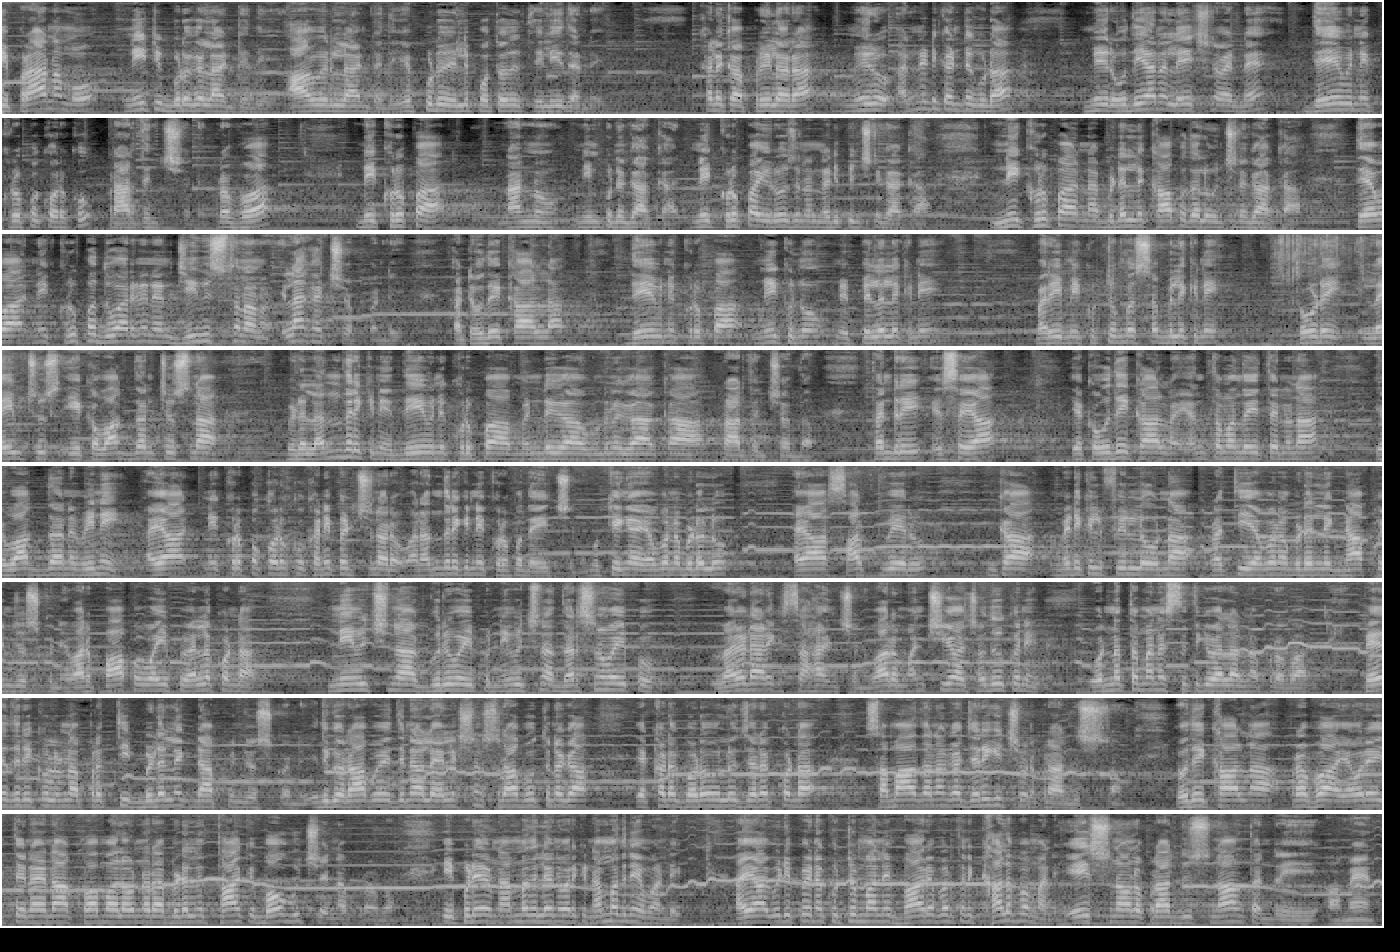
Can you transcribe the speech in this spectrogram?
ఈ ప్రాణము నీటి బుడగ లాంటిది ఆవిరి లాంటిది. ఎప్పుడు వెళ్ళిపోతుందో తెలియదండి. కనుక ప్రియులరా మీరు అన్నిటికంటే కూడా మీరు ఉదయాన్నే లేచిన వెంటనే దేవుని కృప కొరకు ప్రార్థించండి. ప్రభువా నీ కృప నన్ను నింపును గాక. నీ కృప ఈరోజు నన్ను నడిపించిన గాక. నీ కృప నా బిడ్డల్ని కాపుదల ఉంచిన గాక. దేవా నీ కృప ద్వారానే నేను జీవిస్తున్నాను. ఇలాగ చెప్పండి. కాబట్టి ఉదయకాల దేవుని కృప మీకును మీ పిల్లలకిని మరి మీ కుటుంబ సభ్యులకిని తోడై లైవ్ చూసి ఈ యొక్క వాగ్దానం చూసిన వీళ్ళందరికీ దేవుని కృప మెండుగా ఉండునుగాక ప్రార్థించేద్దాం తండ్రి ఎస్ఐయా యొక్క ఉదయకాలన ఎంతమంది అయితేనన్నా ఈ వాగ్దానం విని అయా నీ కృప కొరకు కనిపెట్టుచున్నారో వారందరికీ నీ కృప దయచ్చు ముఖ్యంగా యవ్వన బిడలు అయా సాఫ్ట్వేరు ఇంకా మెడికల్ ఫీల్డ్లో ఉన్న ప్రతి యవ్వన బిడల్ని జ్ఞాపకం చేసుకుని వారి పాప వైపు వెళ్ళకుండా నీవిచ్చిన గురి వైపు నీవిచ్చిన దర్శనం వైపు వెళ్ళడానికి సహాయించను వారు మంచిగా చదువుకొని ఉన్నతమైన స్థితికి వెళ్ళాలన్న ప్రభా పేదరికులు ఉన్న ప్రతి బిడ్డల్ని జ్ఞాపకం చేసుకోండి. ఇదిగో రాబోయే దినాల్లో ఎలక్షన్స్ రాబోతుండగా ఎక్కడ గొడవలు జరగకుండా సమాధానంగా జరిగించమని ప్రార్థిస్తున్నాం. ఉదయ కాలన ప్రభా ఎవరైతేనైనా కోమాలో ఉన్నారో ఆ బిడ్డల్ని తాకి బాగుచ్చేయండి ప్రభా. ఇప్పుడే నెమ్మది లేని వారికి నెమ్మదినివ్వండి అయా విడిపోయిన కుటుంబాన్ని భార్య భర్తని కలపమని ఏ స్నామంలో ప్రార్థిస్తున్నాం తండ్రి. ఆమెన్.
